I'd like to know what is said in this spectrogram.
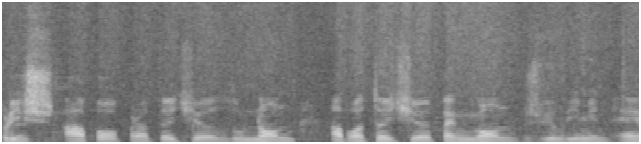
prish apo për atë që dhunon apo atë që pengon zhvillimin e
